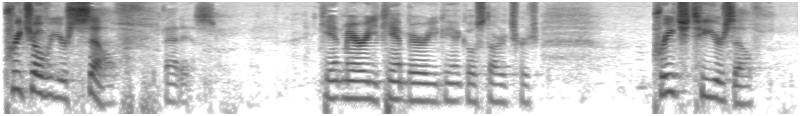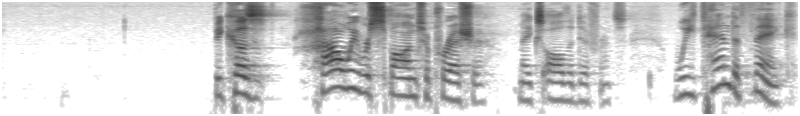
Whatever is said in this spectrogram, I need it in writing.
Preach over yourself, that is. You can't marry, you can't bury, you can't go start a church. Preach to yourself. Because how we respond to pressure makes all the difference. We tend to think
